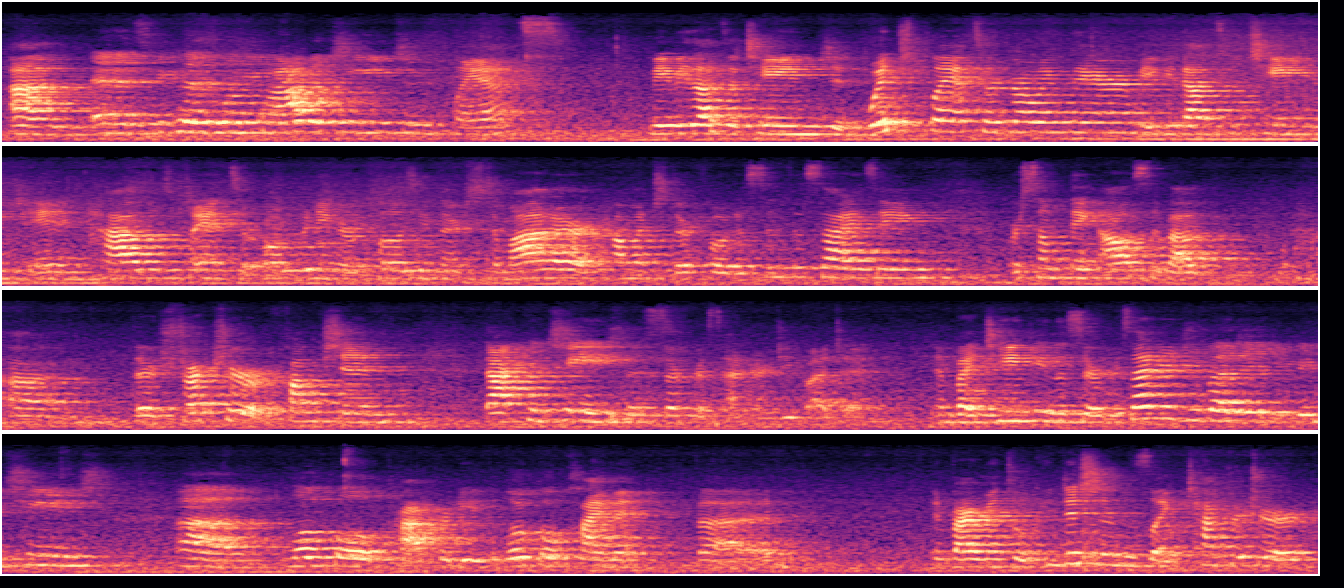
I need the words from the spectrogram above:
Um, and it's because when you have a change in plants, Maybe that's a change in which plants are growing there. Maybe that's a change in how those plants are opening or closing their stomata or how much they're photosynthesizing or something else about um, their structure or function. That can change the surface energy budget. And by changing the surface energy budget, you can change um, local property, local climate, uh, environmental conditions like temperature,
